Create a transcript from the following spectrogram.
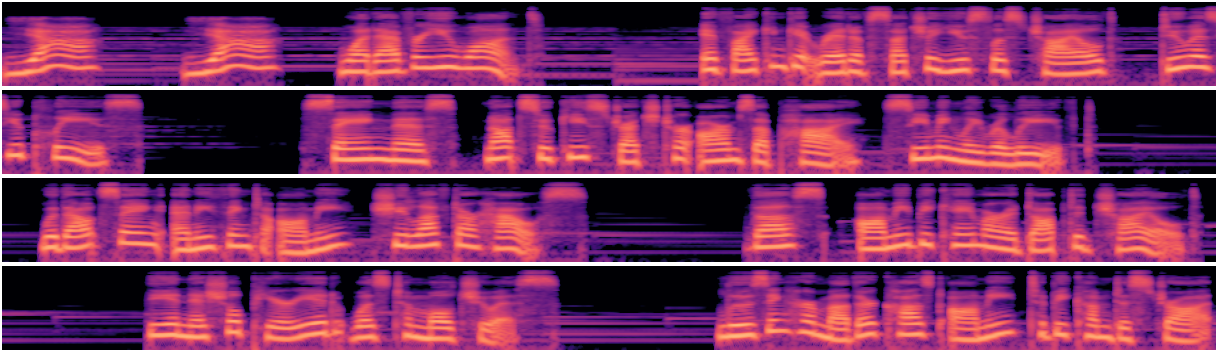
Yeah, yeah. Whatever you want. If I can get rid of such a useless child, do as you please. Saying this, Natsuki stretched her arms up high, seemingly relieved. Without saying anything to Ami, she left our house. Thus, Ami became our adopted child. The initial period was tumultuous. Losing her mother caused Ami to become distraught,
